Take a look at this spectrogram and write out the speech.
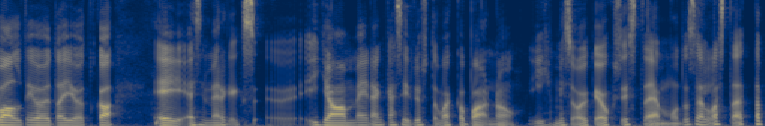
valtioita, jotka ei esimerkiksi jaa meidän käsitystä vaikkapa no, ihmisoikeuksista ja muuta sellaista, että,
